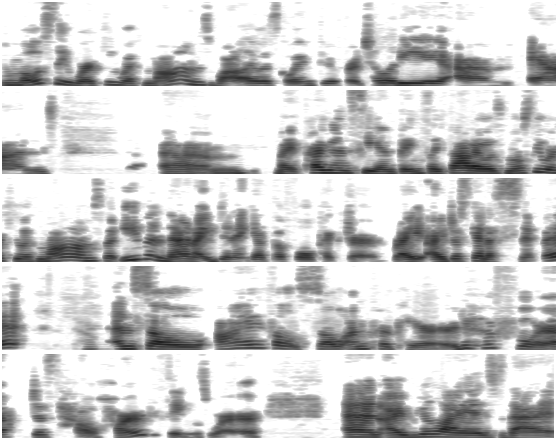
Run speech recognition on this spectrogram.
mostly working with moms while I was going through fertility um, and um, my pregnancy and things like that. I was mostly working with moms, but even then, I didn't get the full picture, right? I just get a snippet. And so I felt so unprepared for just how hard things were. And I realized that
